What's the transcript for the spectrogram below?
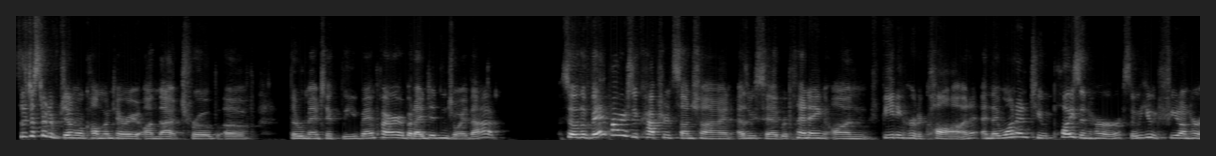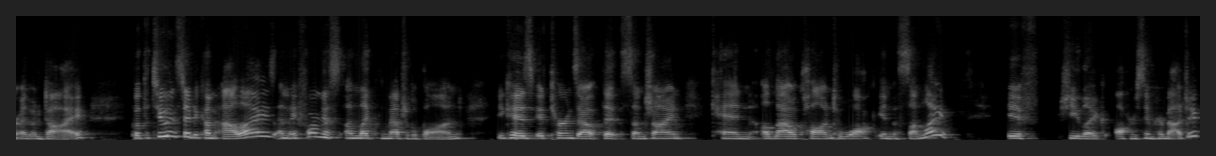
So just sort of general commentary on that trope of the romantic lead vampire, but I did enjoy that. So the vampires who captured Sunshine, as we said, were planning on feeding her to Con, and they wanted to poison her so he would feed on her and then die. But the two instead become allies, and they form this unlikely magical bond because it turns out that Sunshine can allow Con to walk in the sunlight, if she like offers him her magic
